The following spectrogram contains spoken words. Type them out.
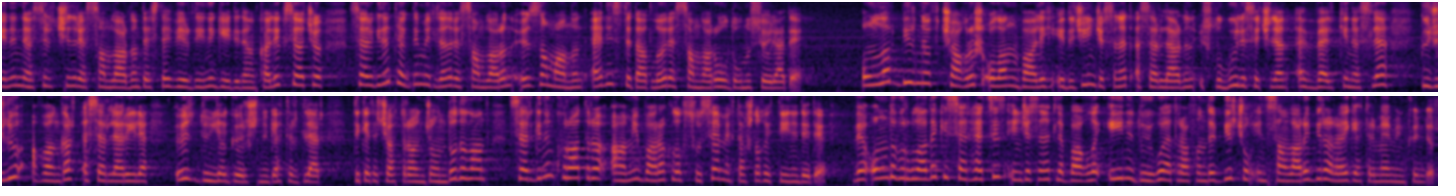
yeni nəsil Çin rəssamlarına dəstək verdiyini qeyd edən kolleksiyaçı sərgidə təqdim edilən rəssamların öz zamanının ən istedadlı rəssamları olduğunu söylədi. Onlar bir növ çağırış olan valih edici incəsənət əsərlərinin üslubu ilə seçilən əvvəlki nəslə güclü avanqard əsərləri ilə öz dünya görüşünü gətirdilər. Diqqətə çatdıran John Dodeland sərginin kuratoru Ami Barakla xüsusi əməkdaşlıq etdiyini dedi və onu da vurğuladı ki, sərhədsiz incəsənətlə bağlı eyni duyğu ətrafında bir çox insanları bir araya gətirmək mümkündür.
